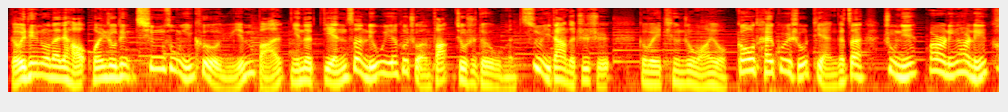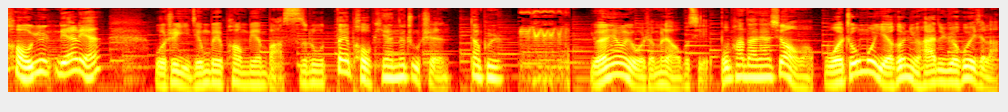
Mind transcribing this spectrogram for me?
各位听众，大家好，欢迎收听轻松一刻语音版。您的点赞、留言和转发就是对我们最大的支持。各位听众网友，高抬贵手点个赞，祝您二零二零好运连连。我是已经被胖边把思路带跑偏的主持人大波。鸳鸯有什么了不起？不怕大家笑话。我周末也和女孩子约会去了，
